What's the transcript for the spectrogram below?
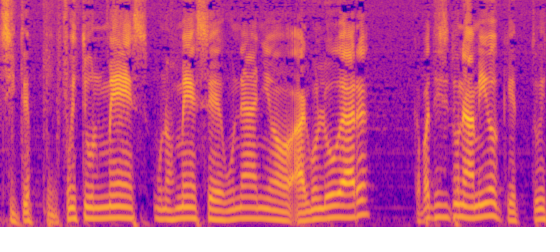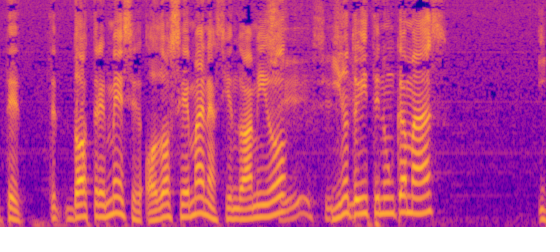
Si te fu- fuiste un mes, unos meses, un año a algún lugar, capaz te hiciste un amigo que tuviste dos, tres meses o dos semanas siendo amigo Sí, sí, y no sí. te viste nunca más y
